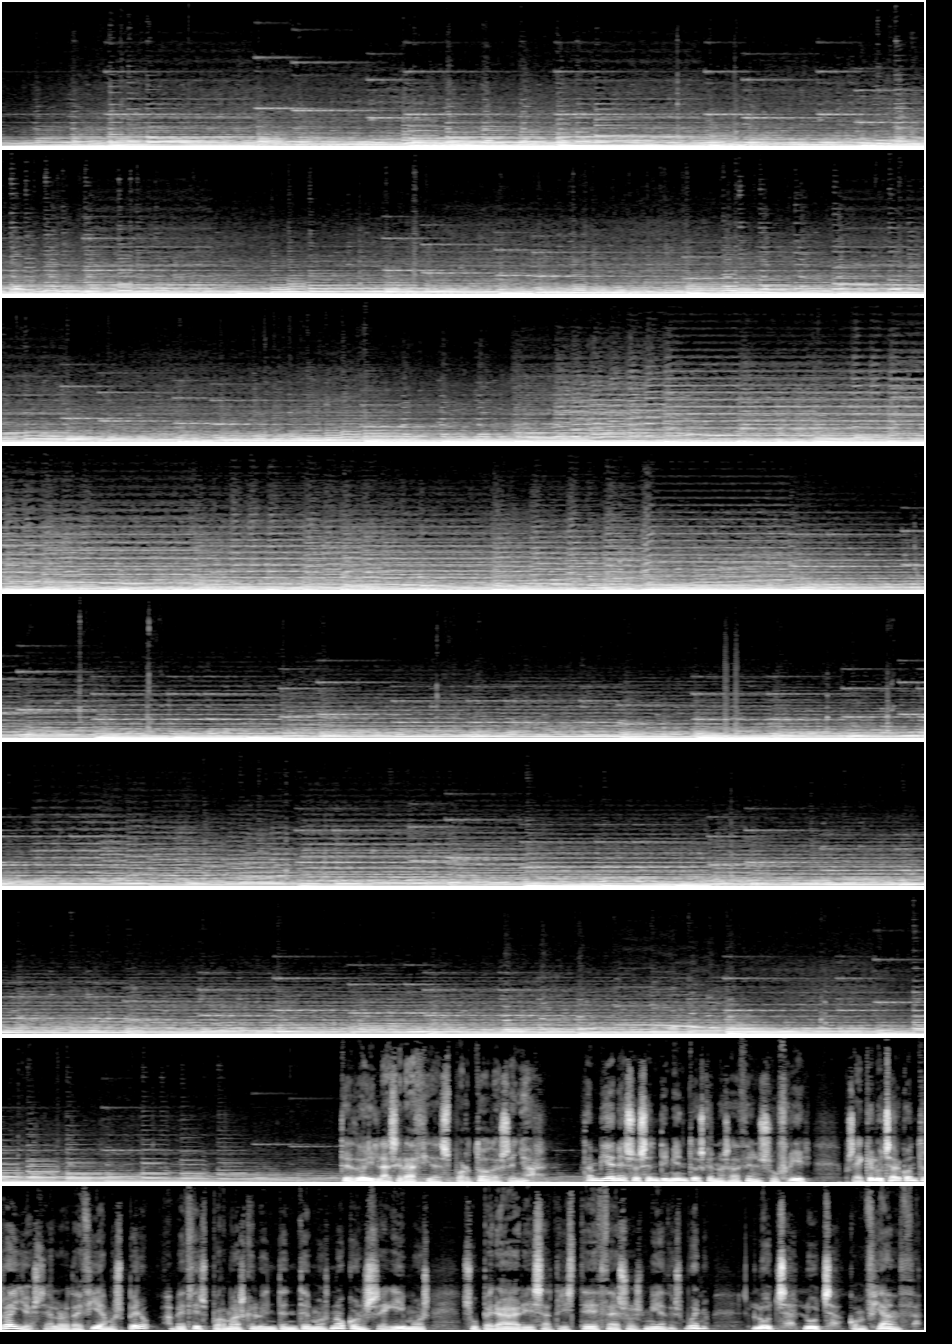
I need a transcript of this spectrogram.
Te doy las gracias por todo, Señor. También esos sentimientos que nos hacen sufrir, pues hay que luchar contra ellos, ya lo decíamos, pero a veces por más que lo intentemos no conseguimos superar esa tristeza, esos miedos. Bueno, lucha, lucha, confianza.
